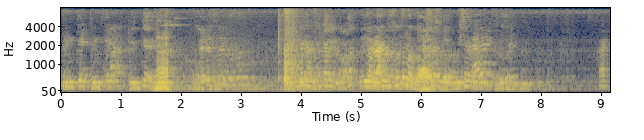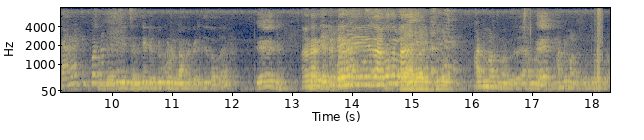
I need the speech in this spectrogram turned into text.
ಟ್ರಿಂಕೆಟ್ ಟ್ರಿಂಕೆಟ್ ಹಾಂ ಇಲ್ಲ ಹಾ, ವಿಷಯ ಜಲ್ದಿ ಜಲ್ದಿ ಡಬ್ಬಿ ಕೊಡಿಲ್ಲ ಅಂದ್ರೆ ಕಡಿತದ ಅಡ್ಡು ಯಾರು ಅಡ್ಡು ಮಾಡ್ತಾನ ಬಿಡು ಕೂಡ.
